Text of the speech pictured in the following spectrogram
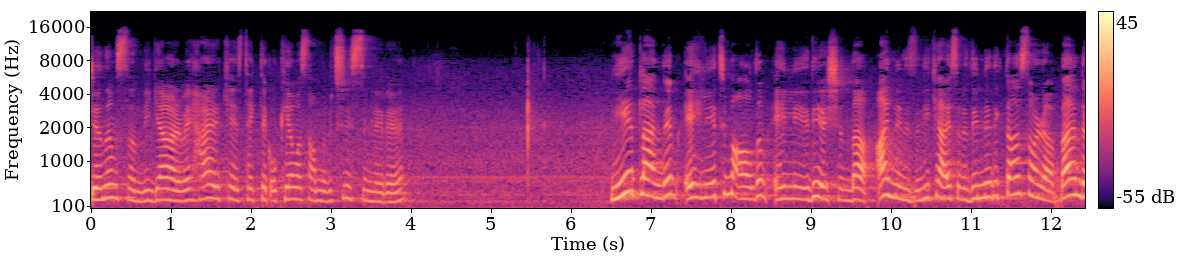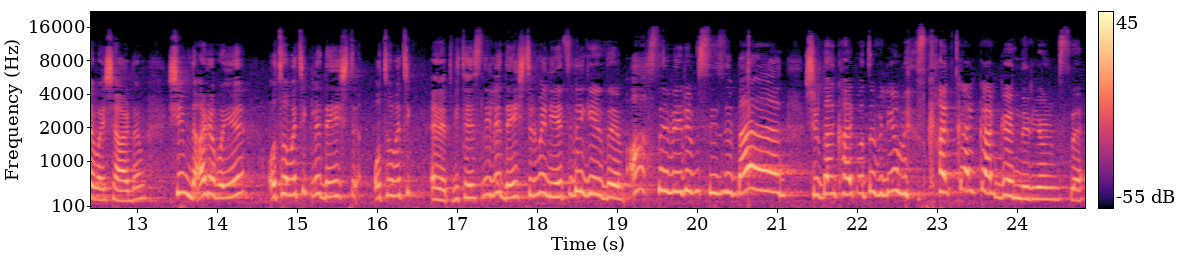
Canımsın Nigar ve herkes tek tek okuyamasam da bütün isimleri Niyetlendim, ehliyetimi aldım 57 yaşında. Annenizin hikayesini dinledikten sonra ben de başardım. Şimdi arabayı otomatikle değişti otomatik evet vitesliyle değiştirme niyetine girdim. Ah severim sizi ben. Şuradan kalp atabiliyor muyuz? Kalp kalp kalp gönderiyorum size.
